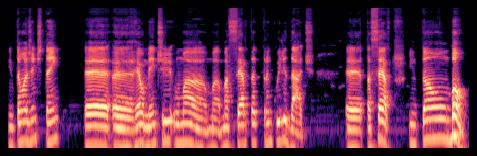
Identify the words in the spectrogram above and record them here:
Então a gente tem é, é, realmente uma, uma, uma, certa tranquilidade, é, tá certo? Então, bom,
